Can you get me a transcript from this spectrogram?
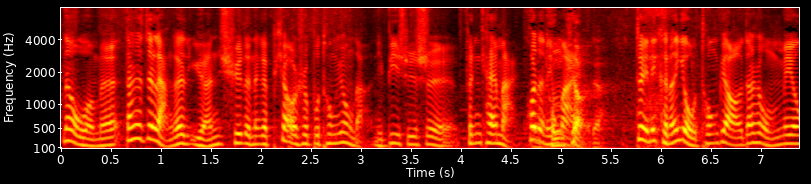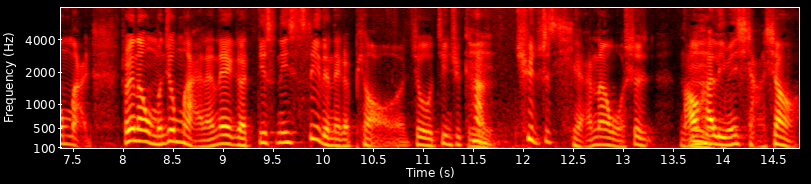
那我们，但是这两个园区的那个票是不通用的，你必须是分开买，或者你买，对，你可能有通票，但是我们没有买，所以呢，我们就买了那个 Disney Sea 的那个票，就进去看。去之前呢，我是脑海里面想象，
